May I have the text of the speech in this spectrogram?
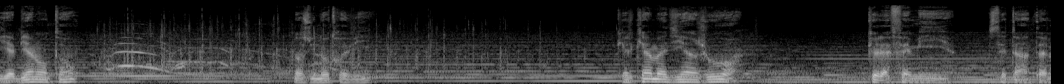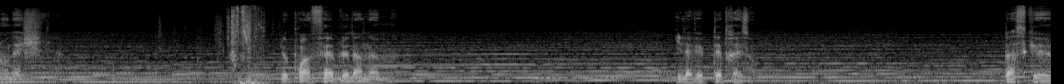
Il y a bien longtemps, dans une autre vie, quelqu'un m'a dit un jour que la famille, c'est un talon d'Achille. Le point faible d'un homme. Il avait peut-être raison. Parce que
